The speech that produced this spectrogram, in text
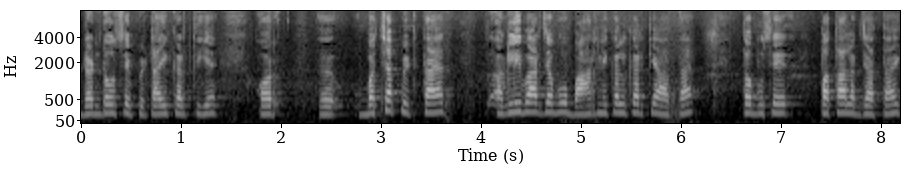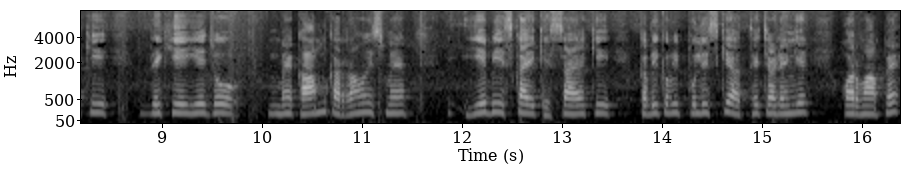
डंडों से पिटाई करती है और बच्चा पिटता है, अगली बार जब वो बाहर निकल कर के आता है, तब उसे पता लग जाता है कि, देखिए, ये जो मैं काम कर रहा हूँ, इसमें ये भी इसका एक हिस्सा है कि कभी कभी पुलिस के हथे चढ़ेंगे और वहाँ पे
